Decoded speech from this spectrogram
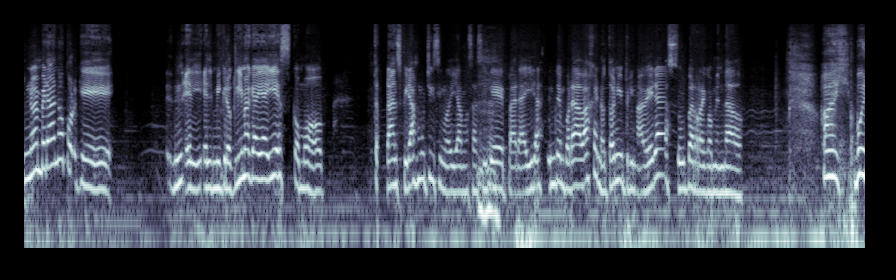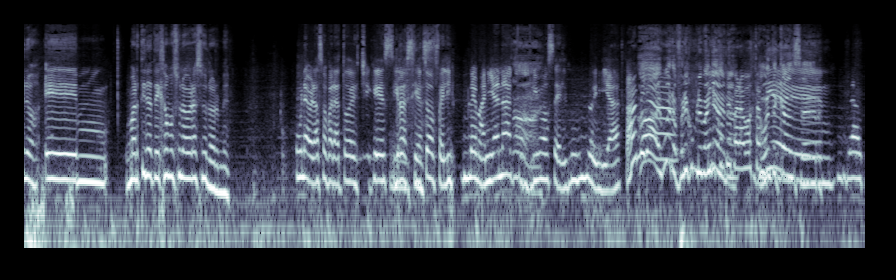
no en verano porque el, el microclima que hay ahí es como transpirás muchísimo, digamos. Así que para ir así en temporada baja, en otoño y primavera, súper recomendado. Ay, bueno, eh, Martina, te dejamos un abrazo enorme. Un abrazo para todos, chiques. y Gracias. besito, feliz cumple mañana. Cumplimos el mismo día. Ah, Ay, bueno, feliz cumple Feliz mañana. cumple para vos Aguante también. cáncer.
